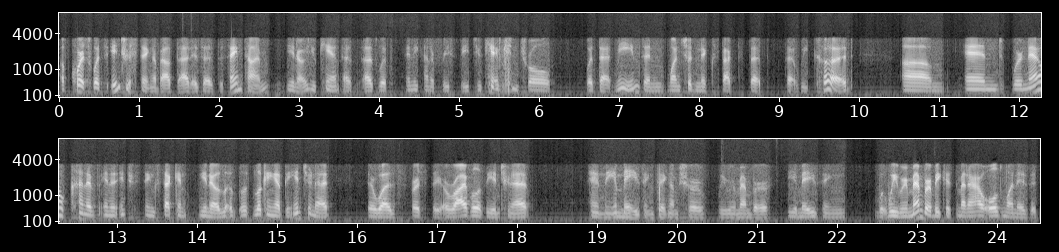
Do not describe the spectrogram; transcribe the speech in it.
Of course, what's interesting about that is at the same time, you know, you can't, as, as with any kind of free speech, you can't control what that means, and one shouldn't expect that that we could. Um, and we're now kind of in an interesting second, you know, l- looking at the internet. There was first the arrival of the internet and the amazing thing. I'm sure we remember the amazing. What we remember because no matter how old one is, it's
